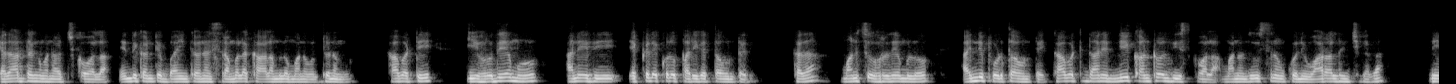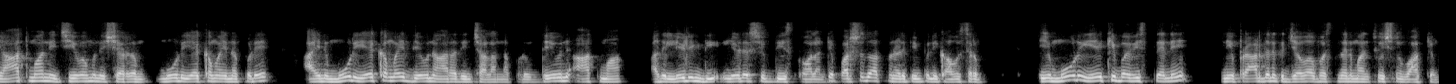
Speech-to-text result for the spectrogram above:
యథార్థంగా మనం నడుచుకోవాలా? ఎందుకంటే భయంకరమైన శ్రమల కాలంలో మనం ఉంటున్నాము కాబట్టి ఈ హృదయము అనేది ఎక్కడెక్కడో పరిగెత్తా ఉంటుంది కదా? మనసు హృదయంలో అన్ని పుడతా ఉంటాయి. కాబట్టి దాన్ని నీ కంట్రోల్ తీసుకోవాలా? మనం చూస్తున్నాం కొన్ని వారాల నుంచి కదా? నీ ఆత్మ నీ జీవము నీ శరీరం మూడు ఏకమైనప్పుడే ఆయన మూడు ఏకమై దేవుని ఆరాధించాలన్నప్పుడు దేవుని ఆత్మ అది లీడింగ్ లీడర్షిప్ తీసుకోవాలంటే పరిశుధాత్మ నడిపింపు నీకు అవసరం. ఈ మూడు ఏకీభవిస్తేనే నీ ప్రార్థనకు జవాబు వస్తుందని మనం చూసిన వాక్యం.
